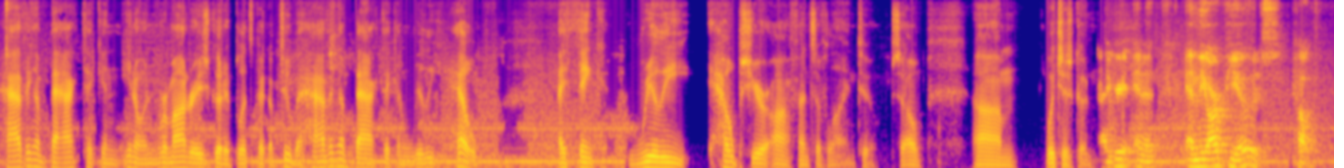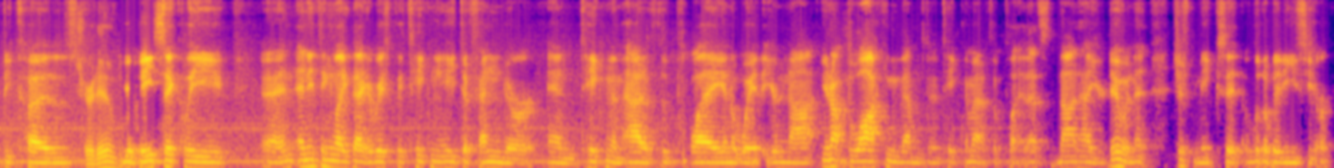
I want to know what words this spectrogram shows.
Having a back that can, you know, and Rhamondre is good at blitz pickup too, but having a back that can really help, I think, really helps your offensive line too. So, um, which is good. I agree, and and the RPOs help because sure do. You're basically and anything like that, you're basically taking a defender and taking them out of the play in a way that you're not you're not blocking them to take them out of the play. That's not how you're doing it. Just makes it a little bit easier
